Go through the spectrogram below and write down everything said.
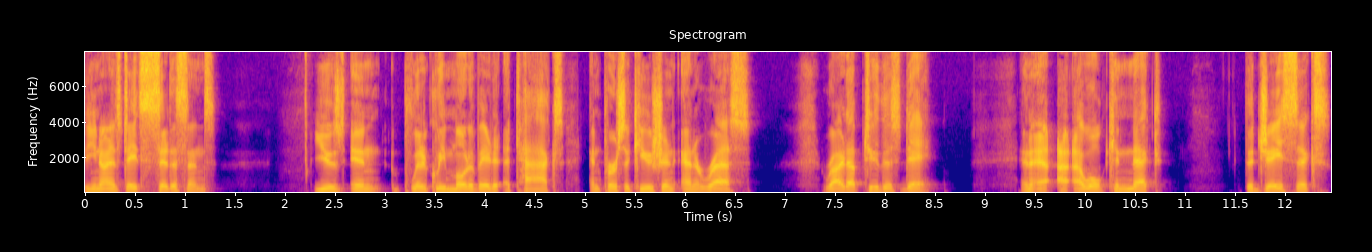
the United States citizens used in politically motivated attacks and persecution and arrests right up to this day. And I, I will connect the J6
